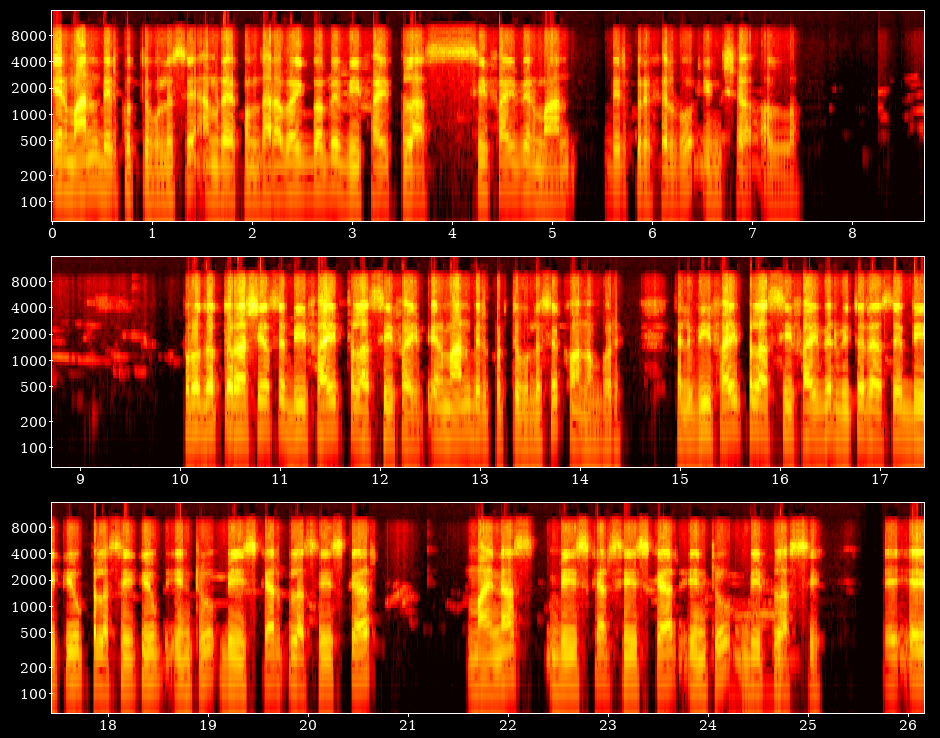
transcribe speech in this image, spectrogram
এর মান বের করতে বলেছে। আমরা এখন ধারাবাহিকভাবে B five plus C five এর মান বের করে ফেলব ইনশা আল্লাহ প্রদত্ত রাশি আছে B five plus C five এর মান বের করতে বলেছে খ নম্বরে। তাহলে B five plus C five এর ভিতরে আছে B cube plus C cube into B square plus C square minus B square C square into B plus C এই এই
